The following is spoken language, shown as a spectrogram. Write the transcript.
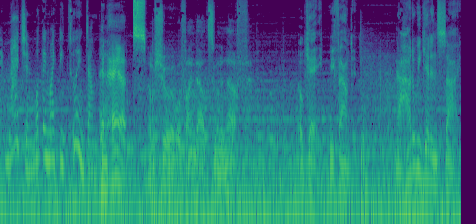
Imagine what they might be doing down there. Enhance. I'm sure we'll find out soon enough. Okay, we found it. Now how do we get inside?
